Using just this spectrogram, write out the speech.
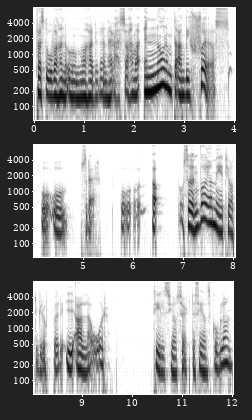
Fast då var han ung och hade den här, så han var enormt ambitiös och, och sådär. Och, ja. och sen var jag med i teatergrupper i alla år tills jag sökte scenskolan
